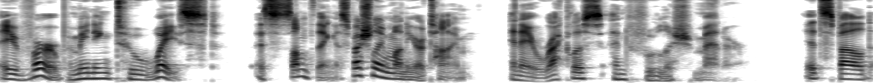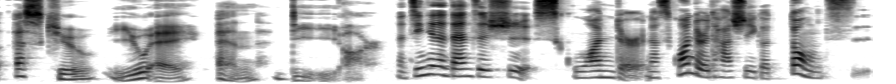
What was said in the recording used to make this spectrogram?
a verb meaning to waste is something, especially money or time, in a reckless and foolish manner. It's spelled S Q U A N D E R. 那今天的单字是 squander。那 squander 它是一个动词，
